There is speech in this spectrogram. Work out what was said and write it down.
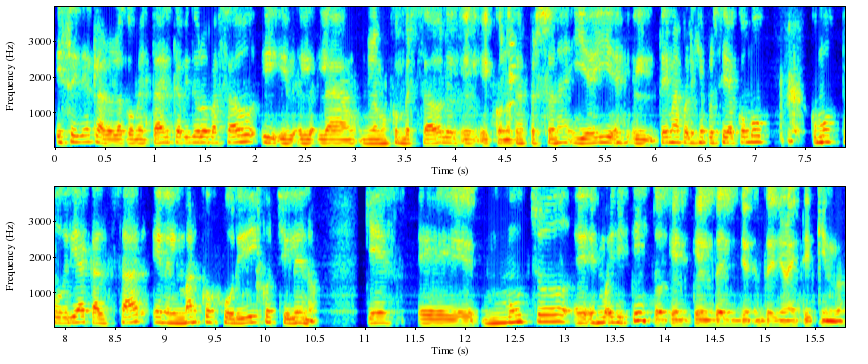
Esa idea, claro, la comentaba el capítulo pasado y, y la, la- lo hemos conversado eh, eh, con otras personas y ahí el tema, por ejemplo, sería cómo, cómo podría calzar en el marco jurídico chileno, que es eh, mucho, eh, es muy distinto que el, que el del, del United Kingdom.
